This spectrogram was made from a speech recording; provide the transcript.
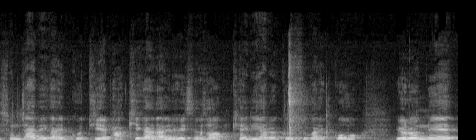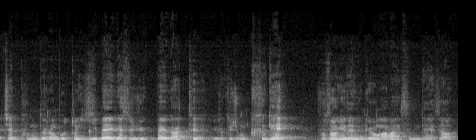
손잡이가 있고 뒤에 바퀴가 달려 있어서 캐리어를 끌 수가 있고 이런 류의 제품들은 보통 200에서 600W 이렇게 좀 크게 구성이 되는 경우가 많습니다. 그래서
